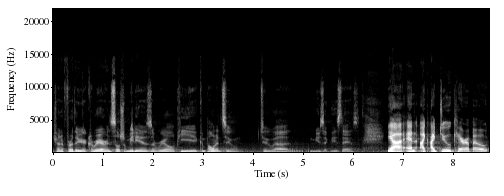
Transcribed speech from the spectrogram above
trying to further your career. And social media is a real key component to, to uh, music these days. Yeah, and I, I do care about,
